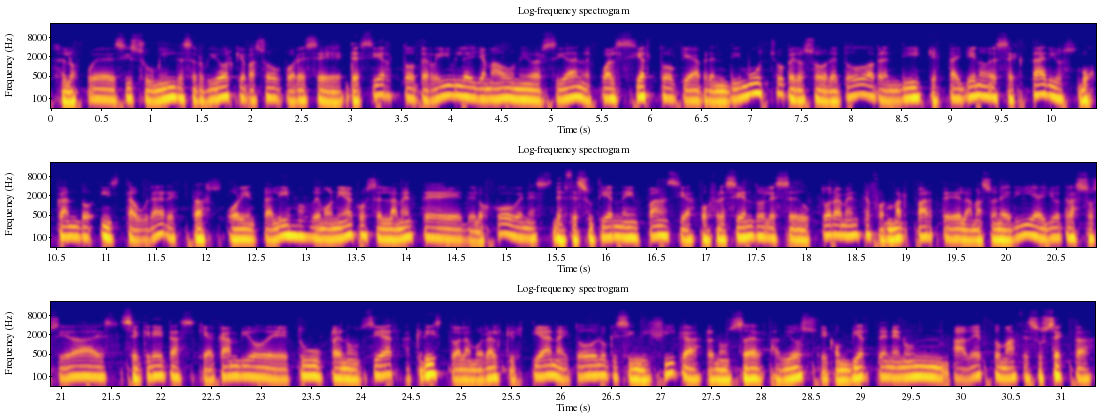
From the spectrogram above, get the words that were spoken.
Se los puede decir su humilde servidor que pasó por ese desierto terrible llamado universidad en el cual cierto que aprendí mucho, pero sobre todo aprendí que está lleno de sectarios buscando instaurar estos orientalismos demoníacos en la mente de los jóvenes desde su tierna infancia, ofreciéndoles seductoramente formar parte de la masonería y otras sociedades secretas que a cambio de tú renunciar a Cristo, a la moral cristiana y todo lo que significa renunciar a Dios, te convierten en un adepto más de su secta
